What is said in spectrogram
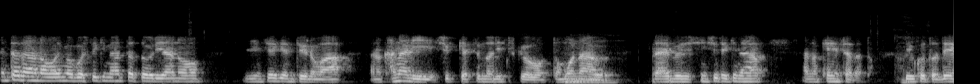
うん、ただあの、今ご指摘のあった通り、あの人生検というのはあのかなり出血のリスクを伴う、うん、だいぶ新種的なあの検査だということで、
